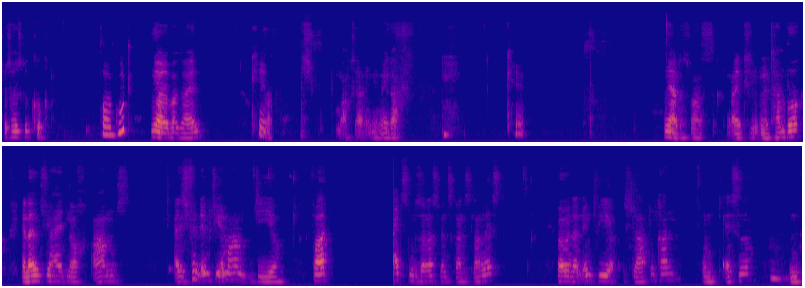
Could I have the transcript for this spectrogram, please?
das habe ich geguckt. War gut. Ja, der war geil. Okay. Ja. Ich mag den Anime mega. Okay. Ja, das war's eigentlich mit Hamburg. Ja, dann sind wir halt noch abends. Also ich finde irgendwie immer die Fahrt reizen, besonders wenn es ganz lang ist. Weil man dann irgendwie schlafen kann und essen. Und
